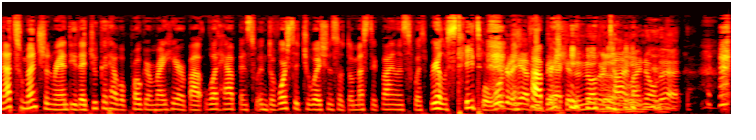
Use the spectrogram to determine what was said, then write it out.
Not to mention, Randy, that you could have a program right here about what happens in divorce situations of domestic violence with real estate. Well, we're going to and have you back at another time. I know that.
